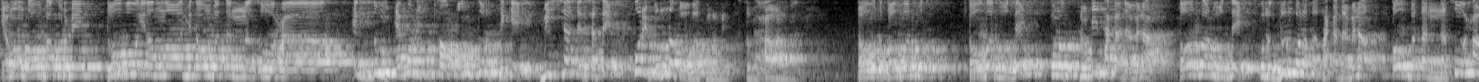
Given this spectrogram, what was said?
কেমন করবে? তুবু একদম একনিষ্ঠ অন্তর থেকে বিশ্বাসের সাথে পরিপূর্ণ তওবা করবে। সুবহানাল্লাহ। তৌবার তওবার মধ্যে কোনো ত্রুটি থাকা যাবে না। তৌবার মধ্যে কোনো দুর্বলতা থাকা যাবে না। তৌবাতান নাসুহা,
